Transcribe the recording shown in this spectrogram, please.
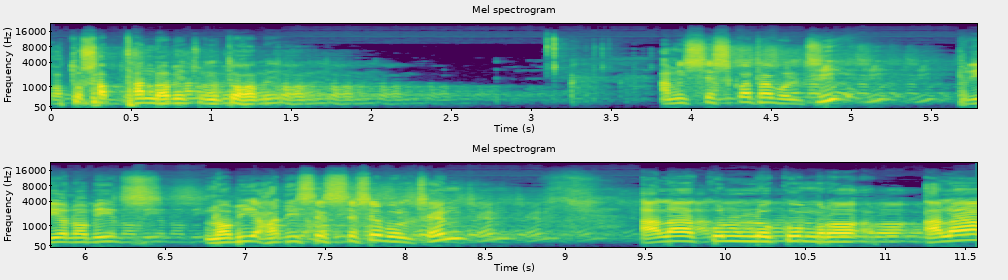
কত সাবধান ভাবে চলতে হবে? আমি শেষ কথা বলছি। প্রিয় নবী নবী হাদিসের শেষে বলছেন, আলা কুল্লুকুম আলা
